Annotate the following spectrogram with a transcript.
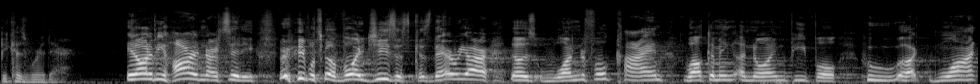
because we're there. It ought to be hard in our city for people to avoid Jesus because there we are, those wonderful, kind, welcoming, annoying people who uh, want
